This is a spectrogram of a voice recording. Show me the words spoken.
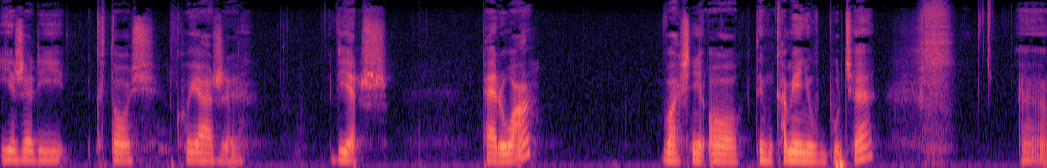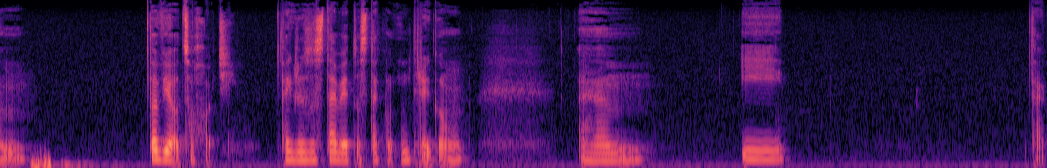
Jeżeli ktoś kojarzy wiersz Perła, właśnie o tym kamieniu w bucie, to wie o co chodzi. Także zostawię to z taką intrygą. Um, I tak.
